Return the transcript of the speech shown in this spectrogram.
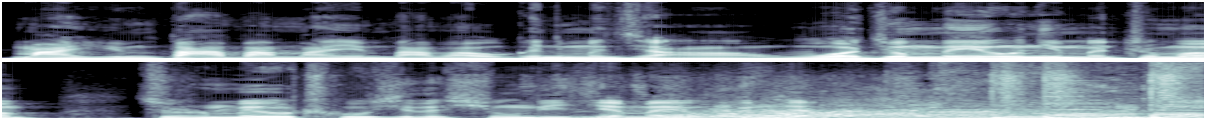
马云爸爸，马云爸爸，我跟你们讲啊，我就没有你们这么就是没有出息的兄弟姐妹，我跟你讲。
